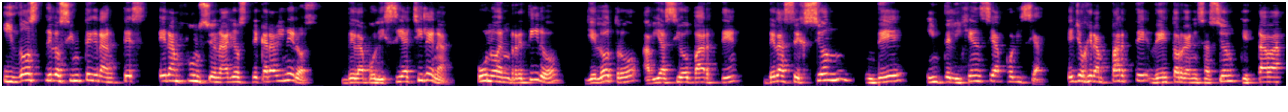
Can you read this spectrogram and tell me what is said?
y dos de los integrantes eran funcionarios de carabineros de la policía chilena, uno en retiro y el otro había sido parte de la sección de inteligencia policial. Ellos eran parte de esta organización que estaba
